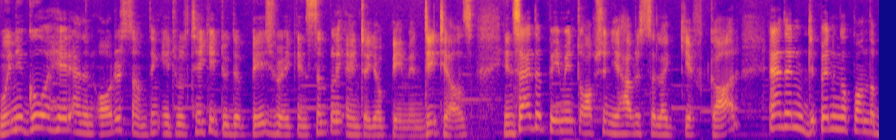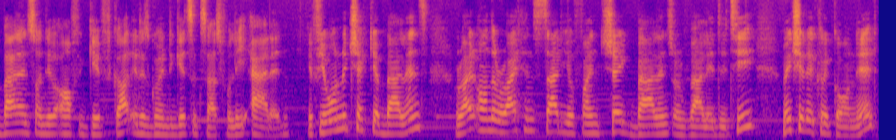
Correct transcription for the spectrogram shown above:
When you go ahead and then order something, it will take you to the page where you can simply enter your payment details. Inside the payment option, you have to select gift card and then depending upon the balance on your of gift card, it is going to get successfully added. If you want to check your balance, balance right on the right hand side you'll find check balance or validity make sure to click on it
